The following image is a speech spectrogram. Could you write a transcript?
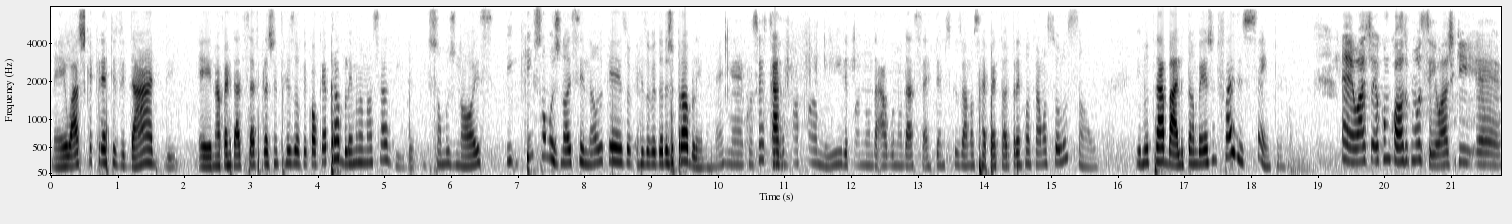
Né? Eu acho que a criatividade, é, na verdade, serve para a gente resolver qualquer problema na nossa vida. E somos nós. E quem somos nós, se não, do que resolvedores de problemas, né? É, com certeza. Casa com a família, quando não dá, algo não dá certo, temos que usar nosso repertório para encontrar uma solução. E no trabalho também a gente faz isso sempre. É, eu acho, eu concordo com você. Eu acho que é,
